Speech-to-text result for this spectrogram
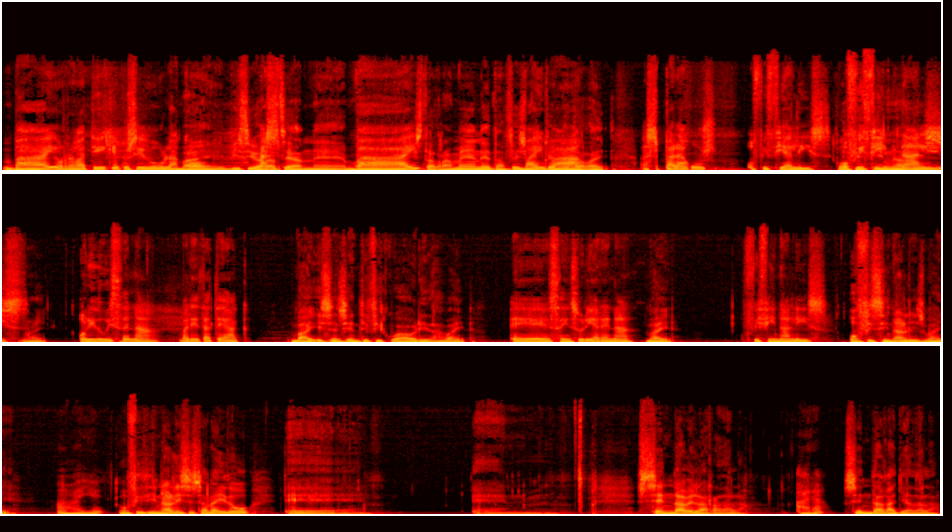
Bai, horregatik ikusi dugulako. Bai, bizi baratzean e, ba, bai. Instagramen eta Facebooken bai, ba. eta bai. Asparagus oficialis, Oficinalis, bai. Hori du izena, varietateak? Bai, izen zientifikoa hori da, bai. E, zein zuriarena? Bai, Oficinalis. oficinalis, bai. Ah, bai, eh? Oficinalis esan nahi du e, en, sendabelarra dala. Ara? Sendagaia dala,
